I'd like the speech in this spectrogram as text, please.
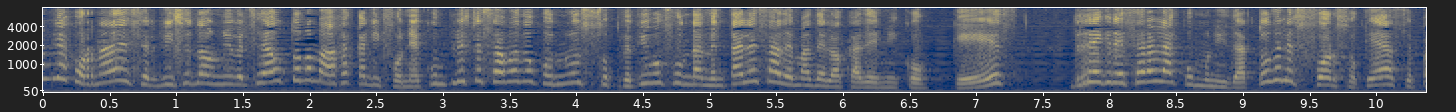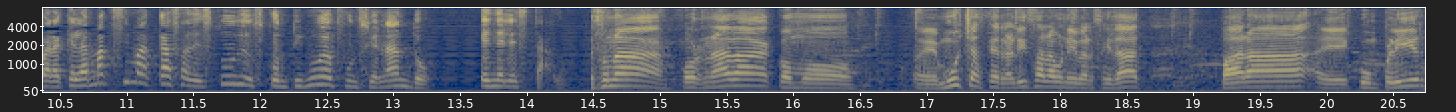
amplia jornada de servicios, la Universidad Autónoma Baja California cumplió este sábado con unos objetivos fundamentales, además de lo académico, que es regresar a la comunidad todo el esfuerzo que hace para que la máxima casa de estudios continúe funcionando en el Estado. Es una jornada como eh, muchas que realiza la universidad para eh, cumplir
